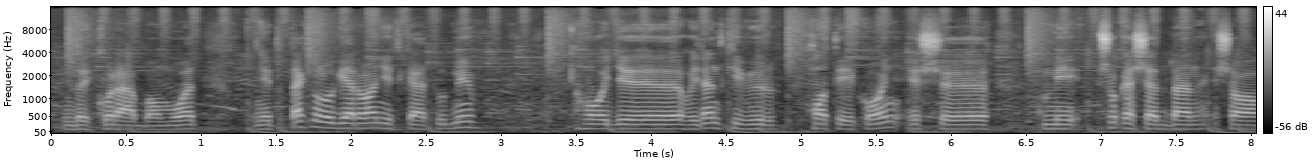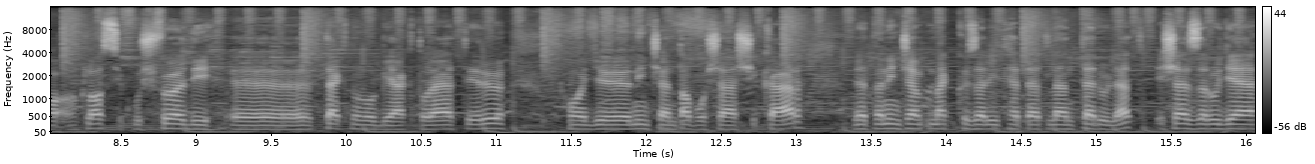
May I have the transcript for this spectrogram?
mint ahogy korábban volt. Itt a technológiáról annyit kell tudni, hogy, hogy rendkívül hatékony, és ami sok esetben és a klasszikus földi technológiáktól eltérő, hogy nincsen taposási kár, illetve nincsen megközelíthetetlen terület, és ezzel ugye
